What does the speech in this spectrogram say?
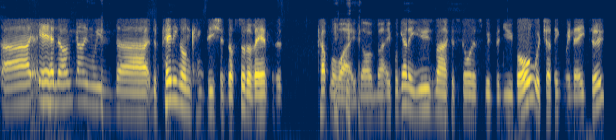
yeah, no, I'm going with uh, depending on conditions. I've sort of answered it a couple of ways. uh, if we're going to use Marcus Stoinis with the new ball, which I think we need to,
